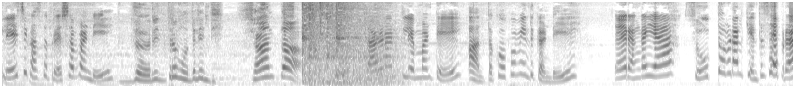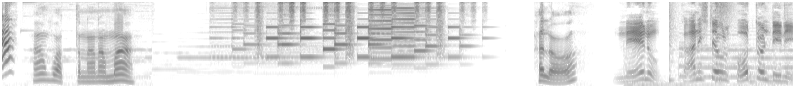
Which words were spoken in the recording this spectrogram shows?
లేచి కాస్త ఫ్రెష్ అవ్వండి. దరిద్రం వదిలింది. శాంత! తాగడానికి లేమ్మంటే అంత కోపం ఎందుకండి? ఏ రంగయ్య సూప్ తవ్వడానికి ఎంతసేపురా? ఆ, వస్తున్నానమ్మా. హలో? నేను కానిస్టేబుల్ ఫోర్ ట్వంటీని.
